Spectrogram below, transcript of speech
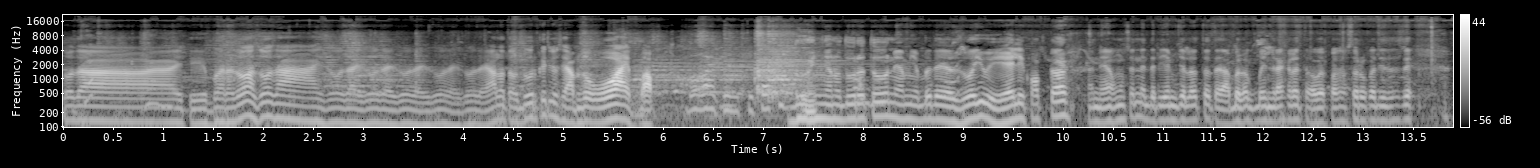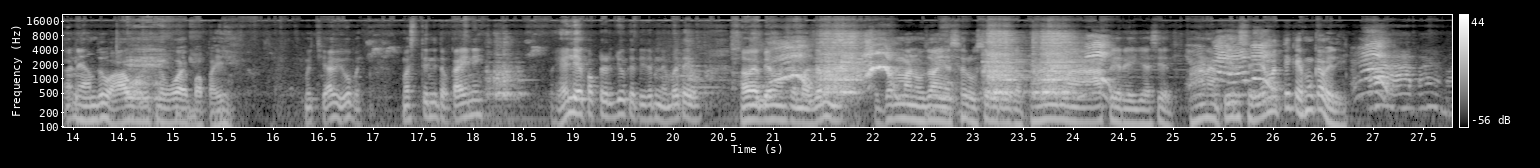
જો જાય, તે ભર. જો જો જાય જો જાય જો જાય જો જાય જો જાય જો જાય. હાલો, તો દૂર કેટલું છે? આમ જો ઓય બાપ. દુનિયાનું દૂર હતું ને, અમે બધે જોયું હેલિકોપ્ટર. અને હું છે ને દરિયામાં જેલો હતો, તો આ બ્લોક બંધ રાખેલો હતો, હવે પાછો શરૂ કરી દીધો અને આમ જો આવો રીતનું હોય બાપા એ. મચ્છી આવી હો ભાઈ. મસ્તીની તો કાંઈ નહીં. હેલિકોપ્ટર જો કે તે તમને બતાવ્યું. હવે બે હું એમાં જમવા. જમવાનું જો અહીંયા શરૂ છે, એટલે ભણવામાં આપી રહી ગયા છે. ભાણા પીરશે એમાં તે કે શું કહેવાય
